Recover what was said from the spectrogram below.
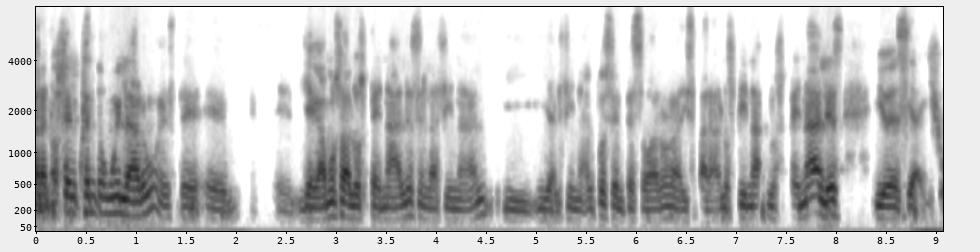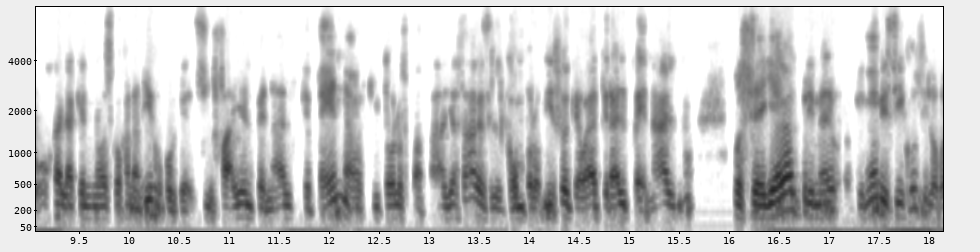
para no ser el cuento muy largo, este, eh, llegamos a los penales en la final y, al final pues empezaron a disparar los, los penales y yo decía, hijo, ojalá que no escojan a mi hijo porque si falla el penal, qué pena, aquí todos los papás, ya sabes, el compromiso de que vaya a tirar el penal, ¿no? Pues se llega el primero, primero de mis hijos y lo,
